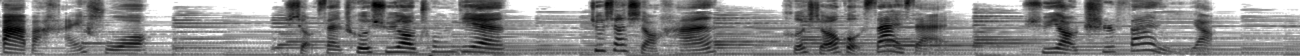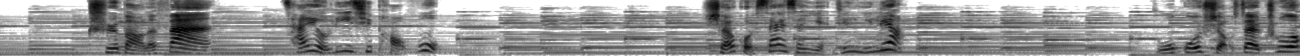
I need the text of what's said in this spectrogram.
爸爸还说：“小赛车需要充电，就像小韩和小狗赛赛需要吃饭一样，吃饱了饭才有力气跑步。”小狗赛赛眼睛一亮。如果小赛车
